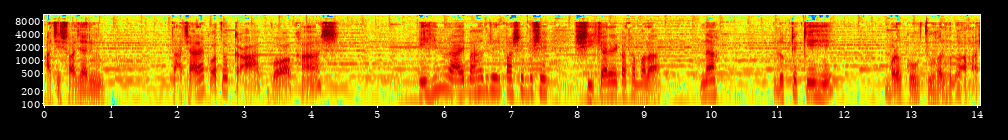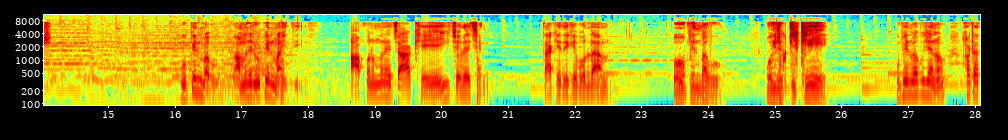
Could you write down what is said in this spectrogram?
আছে সজারু। তাছাড়া কত কাক, বক, হাঁস। এহেন রায় বাহাদুরের পাশে বসে শিকারের কথা বলা, না, লোকটা কে হে? বড় কৌতূহল হলো আমার। উপেন বাবু আমাদের উপেন মাইতি, আপন মনে চা খেয়েই চলেছেন। তাকে দেখে বললাম, ও উপেন বাবু ওই লোকটি কে? উপেন বাবু যেন হঠাৎ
